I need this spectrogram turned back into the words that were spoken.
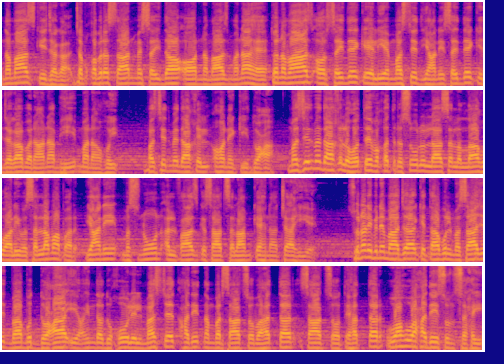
نماز کی جگہ۔ جب قبرستان میں سجدہ اور نماز منع ہے تو نماز اور سجدے کے لیے مسجد یعنی سجدے کی جگہ بنانا بھی منع ہوئی۔ مسجد میں داخل ہونے کی دعا۔ مسجد میں داخل ہوتے وقت رسول اللہ صلی اللہ علیہ وسلم پر یعنی مسنون الفاظ کے ساتھ سلام کہنا چاہیے۔ سنن ابن ماجہ، کتاب المساجد، باب الدعاء عند دخول المسجد، حدیث نمبر 772 773 وهو حدیث صحیح۔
